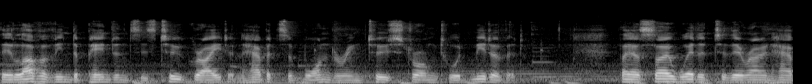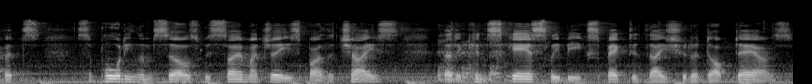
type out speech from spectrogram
Their love of independence is too great and habits of wandering too strong to admit of it. They are so wedded to their own habits, supporting themselves with so much ease by the chase, that it can scarcely be expected they should adopt ours.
